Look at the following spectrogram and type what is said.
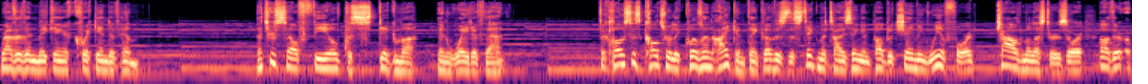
rather than making a quick end of him. Let yourself feel the stigma and weight of that. The closest cultural equivalent I can think of is the stigmatizing and public shaming we afford child molesters or other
